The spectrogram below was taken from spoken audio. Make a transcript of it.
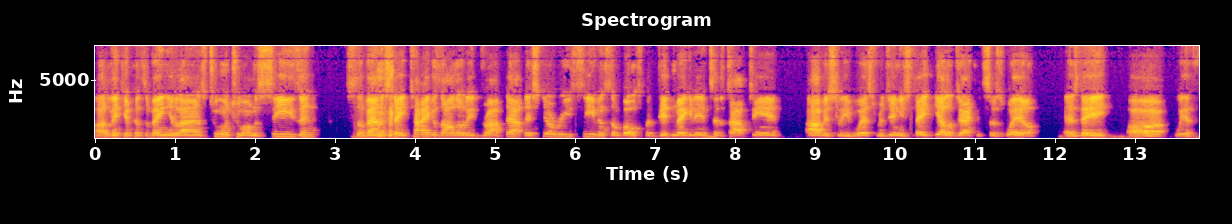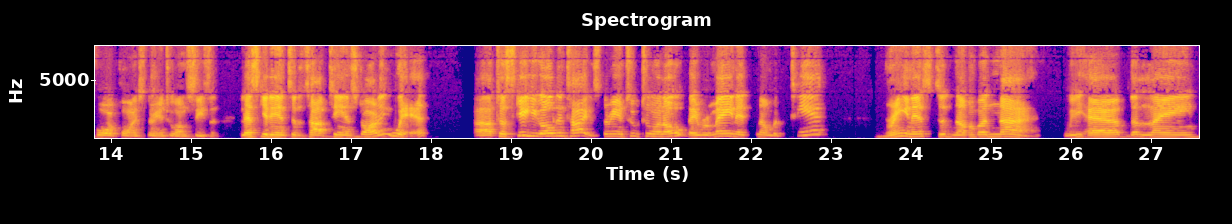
Uh, Lincoln, Pennsylvania Lions, two and two on the season. Savannah State Tigers, although they dropped out, they're still receiving some votes, but didn't make it into the top 10 obviously West Virginia State Yellow Jackets as well, as they are with four points, three and two on the season. Let's get into the top 10, starting with uh, Tuskegee Golden Tigers, three and two, two and oh. They remain at number 10, bringing us to number nine. We have the Lane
